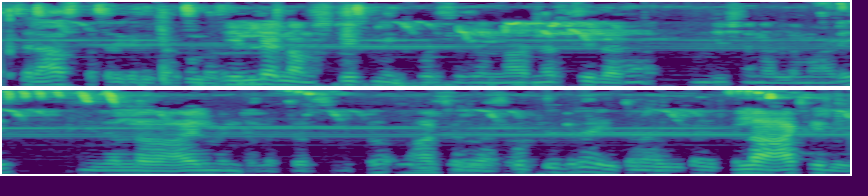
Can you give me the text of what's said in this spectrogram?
ಸರ್ ಆಸ್ಪತ್ರೆಗೆ ಕರ್ಕೊಂಡು ಇಲ್ಲೇ ನಮ್ಮ ಟ್ರೀಟ್ಮೆಂಟ್ ಕೊಡಿಸಿದ್ರು. ನರ್ಸ್ ಇದ್ದಾರೆ. ಇಂಜೆಕ್ಷನ್ ಎಲ್ಲ ಮಾಡಿ ಇದೆಲ್ಲ ಆಯಿಲ್ಮೆಂಟ್ ಎಲ್ಲ ತರಿಸ್ಬಿಟ್ಟು ಹಾಕಿದ್ವಿ ಸರ್. ಕೊಟ್ಟಿದ್ರೆ ಈ ತರ ಈ ತರ ಇಲ್ಲ ಹಾಕಿದ್ವಿ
